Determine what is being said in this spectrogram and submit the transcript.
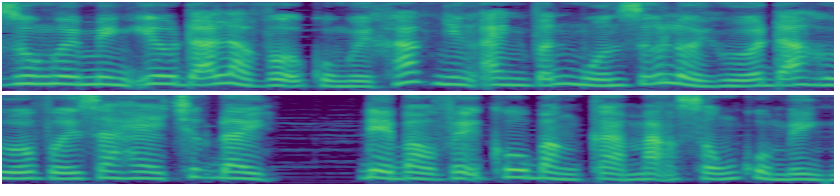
Dù người mình yêu đã là vợ của người khác nhưng anh vẫn muốn giữ lời hứa đã hứa với Jahe trước đây để bảo vệ cô bằng cả mạng sống của mình.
